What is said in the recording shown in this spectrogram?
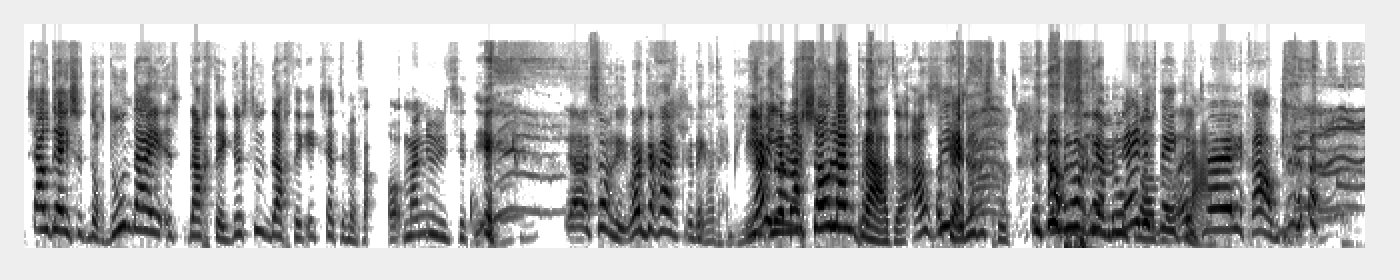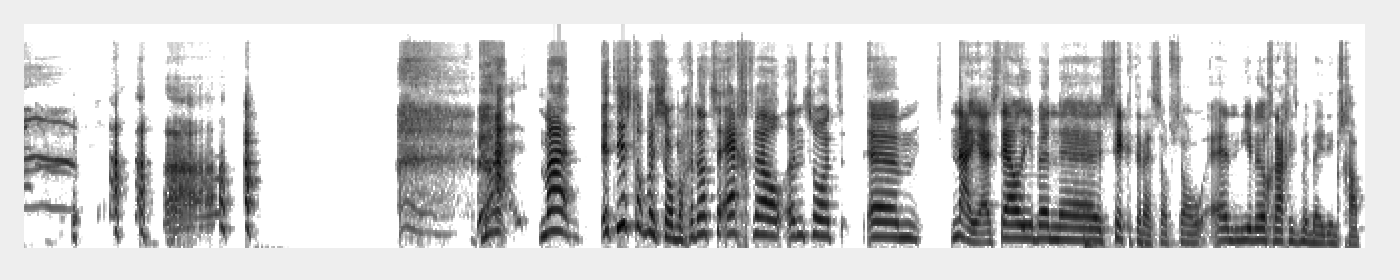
Zou deze het nog doen? Dacht ik. Dus toen dacht ik, ik zet hem even. Oh, maar nu zit hij. Ja, sorry. Maar ik dacht eigenlijk, ik denk, wat heb Je, jij je nou? mag zo lang praten. Als Oké, dat is goed. Als- ja, maar nee, dus ben je 1, klaar. 2, gaan. maar, maar het is toch bij sommigen dat ze echt wel een soort. ehm, nou ja, stel je bent eh secretaresse of zo en je wil graag iets met mediumschap.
